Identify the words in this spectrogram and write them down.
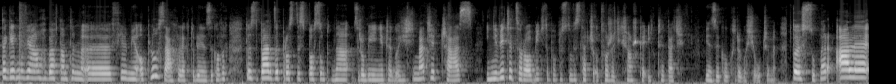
tak jak mówiłam chyba w tamtym e, filmie o plusach lektur językowych, to jest bardzo prosty sposób na zrobienie czegoś. Jeśli macie czas i nie wiecie co robić, to po prostu wystarczy otworzyć książkę i czytać w języku, którego się uczymy. To jest super, ale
